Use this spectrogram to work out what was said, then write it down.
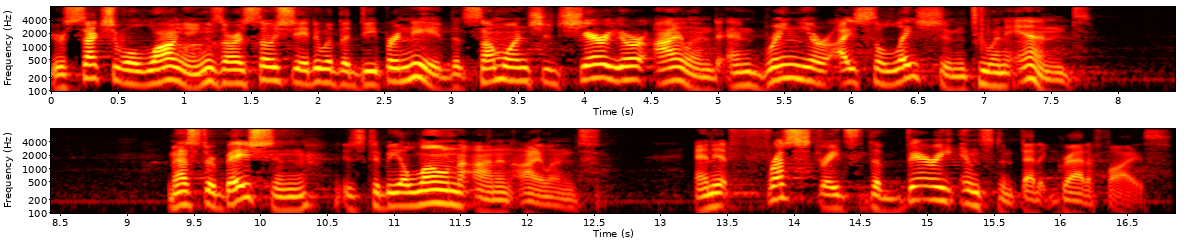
Your sexual longings are associated with a deeper need that someone should share your island and bring your isolation to an end. Masturbation is to be alone on an island, and it frustrates the very instant that it gratifies.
